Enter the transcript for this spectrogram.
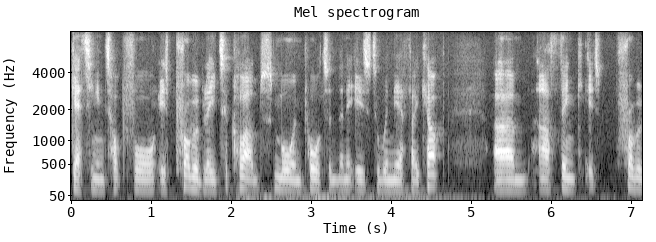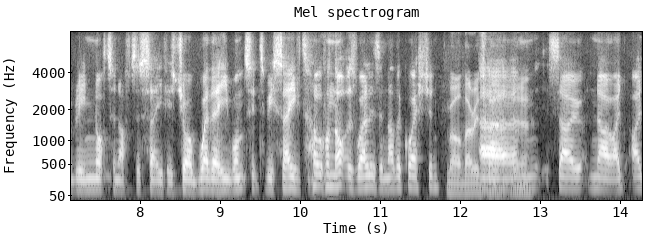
getting in top four is probably to clubs more important than it is to win the FA Cup. Um, and I think it's probably not enough to save his job. Whether he wants it to be saved or not, as well, is another question. Well, there is that. yeah. Um, So no, I, I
